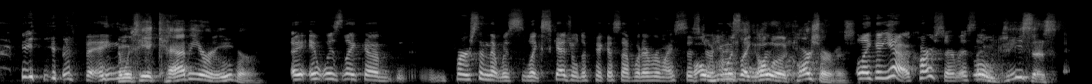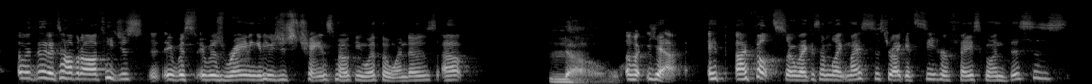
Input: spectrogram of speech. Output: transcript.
your thing. and was he a cabbie or an Uber? It was like a person that was like scheduled to pick us up, whatever my sister. Oh, he was like, oh, a car service. like a, yeah, a car service. Oh, And Jesus. but then to top it off, he just it was it was raining and he was just chain smoking with the windows up. No. Uh, yeah, it, I felt so bad because I'm like my sister. I could see her face going, "This is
